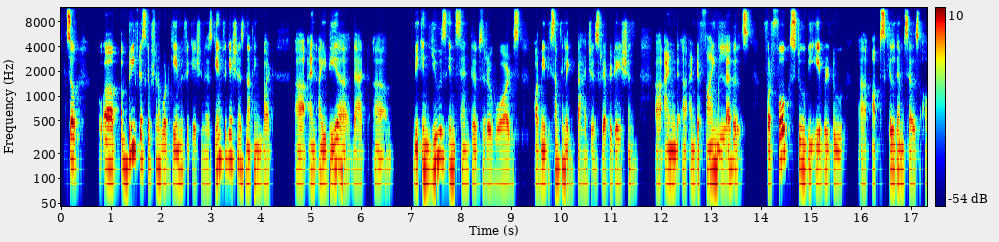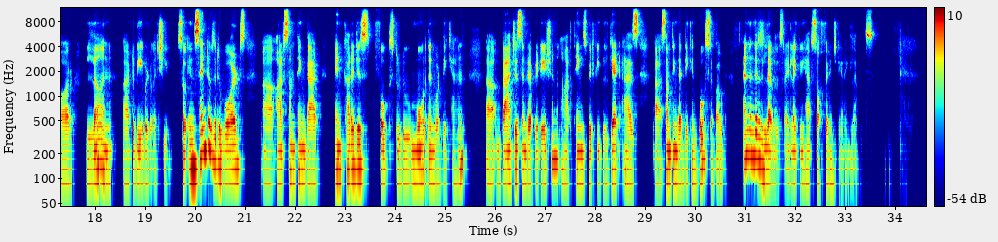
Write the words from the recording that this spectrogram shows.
So uh, a brief description of what gamification is. Gamification is nothing but uh, an idea that um, we can use incentives, rewards, or maybe something like badges, reputation, uh, and, uh, and define levels for folks to be able to uh, upskill themselves or learn uh, to be able to achieve. So incentives, rewards are something that encourages folks to do more than what they can. Uh, badges and reputation are things which people get as uh, something that they can boast about. And then there is levels, right? Like we have software engineering levels.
